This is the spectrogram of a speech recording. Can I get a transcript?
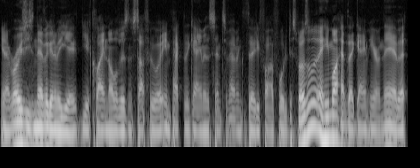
You know, Rozee's never going to be your, your Clayton Olivers and stuff who are impacting the game in the sense of having 35, 40 disposals. He might have that game here and there, but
